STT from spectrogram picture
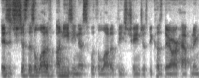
is it's just there's a lot of uneasiness with a lot of these changes because they are happening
